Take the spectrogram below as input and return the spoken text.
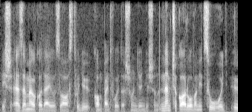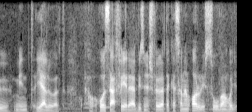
és ezzel megakadályozza azt, hogy ő kampányt folytasson gyöngyösen. Nem csak arról van itt szó, hogy ő, mint jelölt, hozzáfér bizonyos felületekhez, hanem arról is szó van, hogy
